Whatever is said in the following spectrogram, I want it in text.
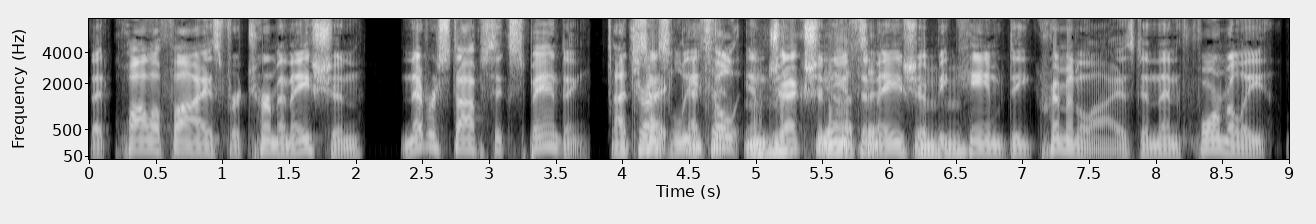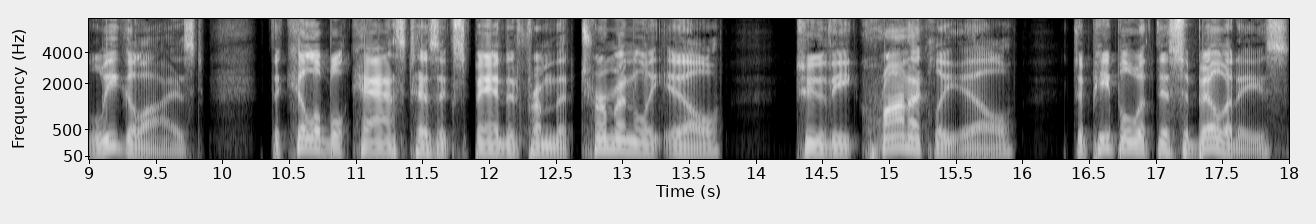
that qualifies for termination never stops expanding. That's Since right. Lethal. Mhm. injection Yeah, that's it. euthanasia Mhm. became decriminalized and then formally legalized, the killable caste has expanded from the terminally ill to the chronically ill to people with disabilities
